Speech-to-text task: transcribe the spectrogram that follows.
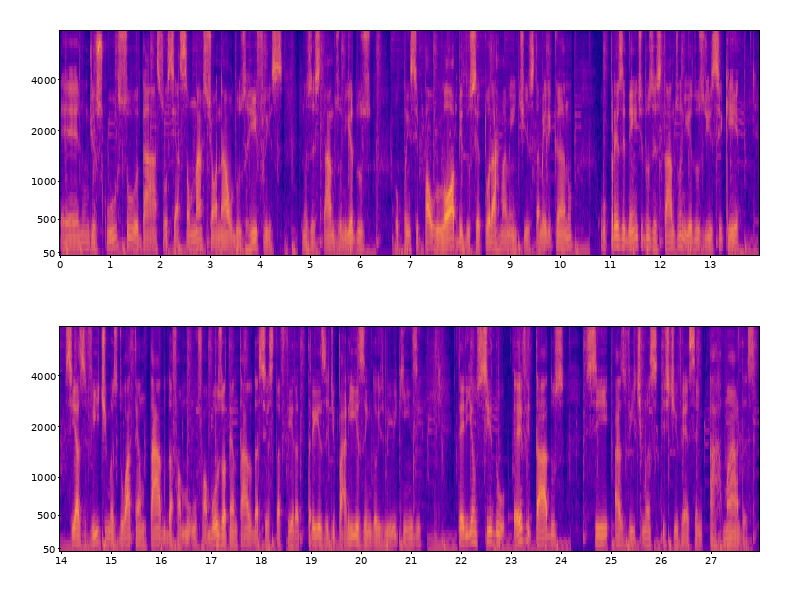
é, num discurso da Associação Nacional dos Rifles nos Estados Unidos, o principal lobby do setor armamentista americano, o presidente dos Estados Unidos disse que se as vítimas do atentado, da famo o famoso atentado da sexta-feira 13 de Paris em 2015, teriam sido evitados se as vítimas estivessem armadas.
